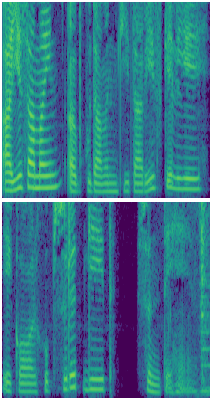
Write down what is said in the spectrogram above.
آئیے سامعین، اب خدا مند کی تعریف کے لیے ایک اور خوبصورت گیت سنتے ہیں۔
